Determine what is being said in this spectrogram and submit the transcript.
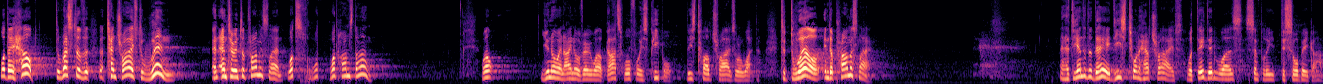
Well, they helped the rest of the uh, 10 tribes to win and enter into the promised land. What's, what, what harm's done? Well, you know and I know very well God's will for his people, these 12 tribes, were what? To dwell in the promised land. And at the end of the day, these two and a half tribes, what they did was simply disobey God.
